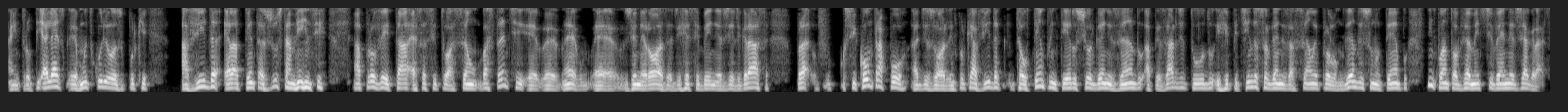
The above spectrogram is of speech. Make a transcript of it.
a entropia, aliás, é muito curioso porque a vida ela tenta justamente aproveitar essa situação bastante é, é, né, é, generosa de receber energia de graça para se contrapor à desordem, porque a vida está o tempo inteiro se organizando, apesar de tudo, e repetindo essa organização e prolongando isso no tempo, enquanto, obviamente, tiver energia grátis.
